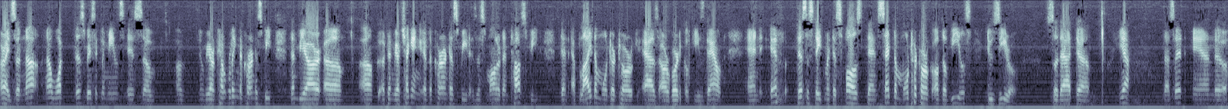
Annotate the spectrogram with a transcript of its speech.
Alright so now now what this basically means is uh, uh, we are calculating the current speed then we are um, uh, then we are checking if the current speed is smaller than top speed then apply the motor torque as our vertical key is down. And if this statement is false then set the motor torque of the wheels to zero. So that uh, yeah that's it. And uh,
